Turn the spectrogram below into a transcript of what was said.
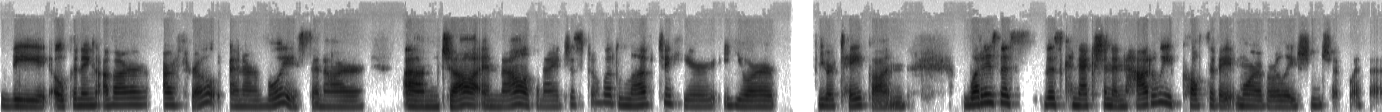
the opening of our our throat and our voice and our um, jaw and mouth. And i just would love to hear your your take on what is this this connection and how do we cultivate more of a relationship with it?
